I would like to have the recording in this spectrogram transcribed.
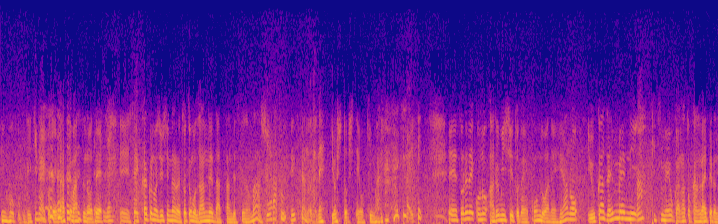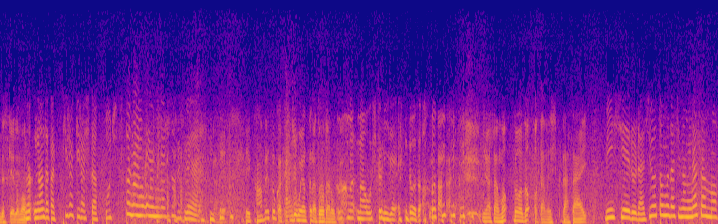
信報告できないことになってますので ね。えーせっかくの受信なのでとても残念だったんですけどまあ収録できたのでねよしとしておきます、はい。えーそれでこのアルミシートで今度はね部屋の床全面に敷き詰めようかなと考えてるんですけれども。ななんだかキラキラした落ち着かないお部屋になりそうですね。えー壁とか天井もやったらどうだろうまかままあお一人でどうぞ。皆さんもどうぞお試しください、BCL ラジオ友達の皆さんもアー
